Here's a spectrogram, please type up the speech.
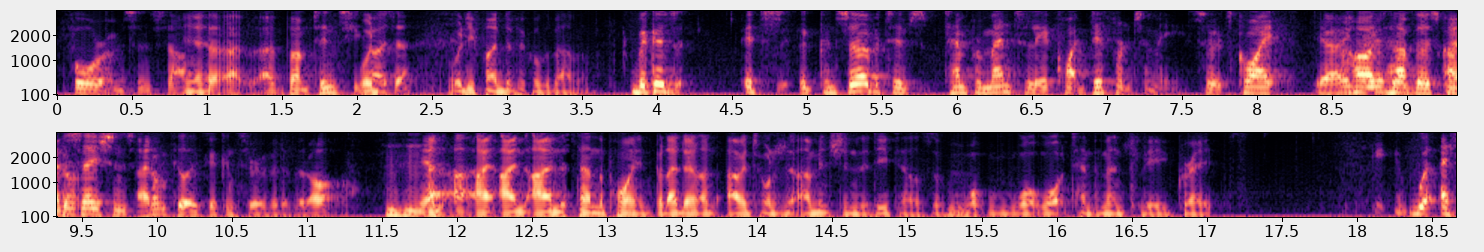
forums and stuff Yes. that I, I bumped into you What, guys at what do you find difficult about them? because it's uh, conservatives temperamentally are quite different to me. So it's quite Yeah, hard to have this. those I don't- conversations. I don't, feel like a conservative at all. Mm-hmm. Yeah, And I, I, I understand the point, but I don't. I just want to. I'm interested in the details of what, what what temperamentally grates. well, as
